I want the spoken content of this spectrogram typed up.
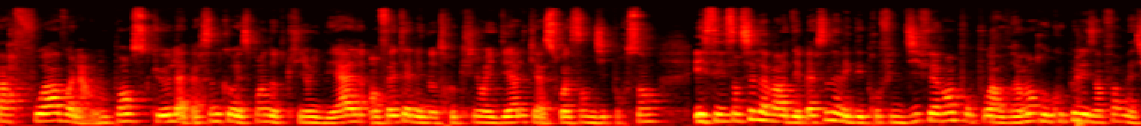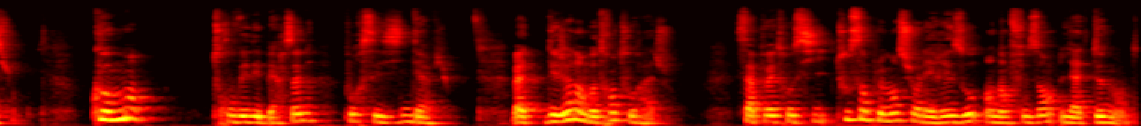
parfois, voilà, on pense que la personne correspond à notre client idéal. En fait, elle est notre client idéal qui a 70%. Et c'est essentiel d'avoir des personnes avec des profils différents pour pouvoir vraiment recouper les informations. Comment trouver des personnes pour ces interviews? Bah, Déjà dans votre entourage. Ça peut être aussi tout simplement sur les réseaux en en faisant la demande.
